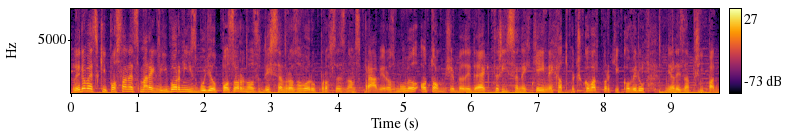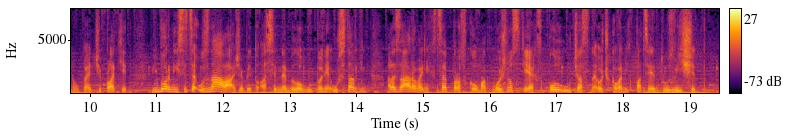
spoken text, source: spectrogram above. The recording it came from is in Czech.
Lidovecký poslanec Marek Výborný zbudil pozornost, když se v rozhovoru pro seznam zprávy rozmluvil o tom, že by lidé, kteří se nechtějí nechat očkovat proti covidu, měli za případnou péči platit. Výborný sice uznává, že by to asi nebylo úplně ústavní, ale zároveň chce proskoumat možnosti, jak spoluúčast neočkovaných pacientů zvýšit.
